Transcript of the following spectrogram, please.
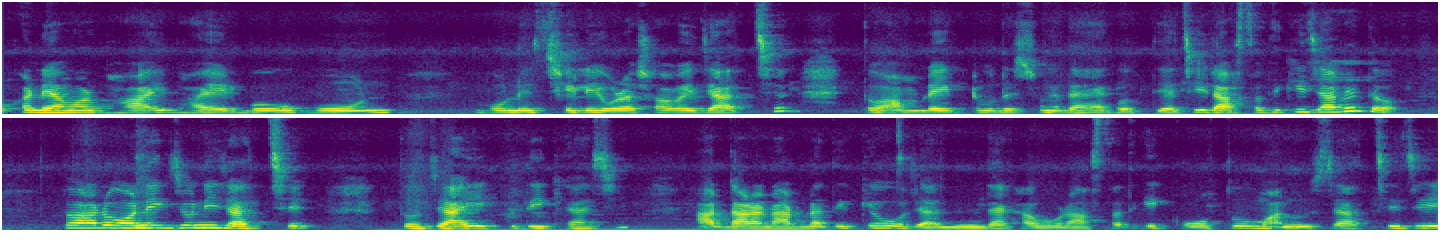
ওখানে আমার ভাই, ভাইয়ের বউ, বোন বোনের ছেলে, ওরা সবাই যাচ্ছে। তো আমরা একটু ওদের সঙ্গে দেখা করতে যাচ্ছি। রাস্তা থেকেই যাবে তো? তো আরও অনেকজনই যাচ্ছে। তো যাই, একটু দেখে আসি। আর দাঁড়ান, আপনাদেরকেও দেখাবো। রাস্তা থেকে কত মানুষ যাচ্ছে যে,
